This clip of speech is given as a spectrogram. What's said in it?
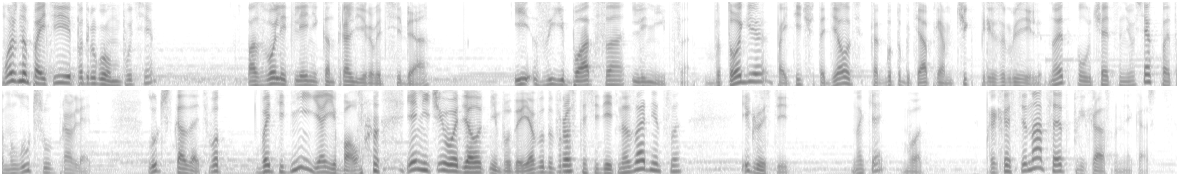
Можно пойти по другому пути, позволить лени контролировать себя и заебаться лениться. В итоге пойти что-то делать, как будто бы тебя прям чик перезагрузили. Но это получается не у всех, поэтому лучше управлять. Лучше сказать, вот в эти дни я ебал. я ничего делать не буду. Я буду просто сидеть на заднице и грустить. Окей? Вот. Прокрастинация — это прекрасно, мне кажется.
